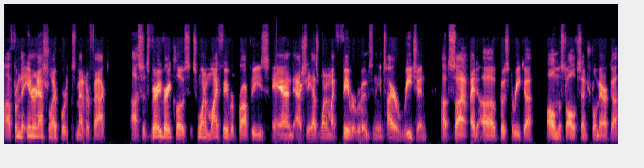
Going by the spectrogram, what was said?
uh, from the international airport, as a matter of fact. Uh, so it's very, very close. It's one of my favorite properties and actually has one of my favorite rooms in the entire region outside of Costa Rica, almost all of Central America.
